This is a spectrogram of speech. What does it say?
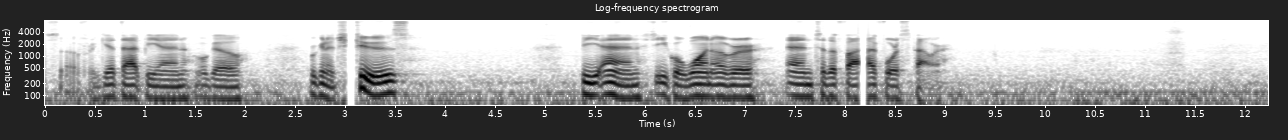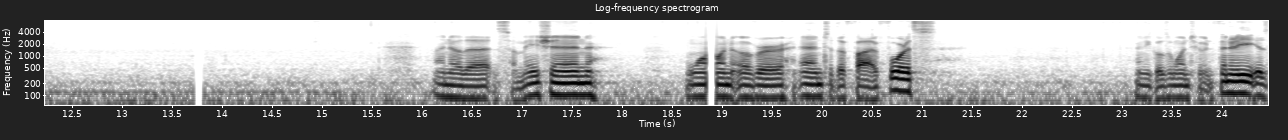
So forget that bn. We'll go, we're going to choose bn to equal 1 over n to the 5 fourths power. I know that summation 1 over n to the 5 fourths n equals 1 to infinity is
